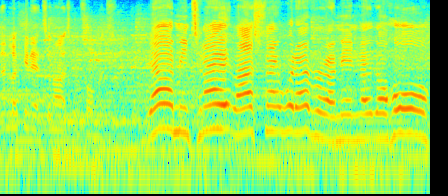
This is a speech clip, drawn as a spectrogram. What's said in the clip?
than looking at tonight's performance. Yeah, I mean, tonight, last night, whatever. I mean, the, the whole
